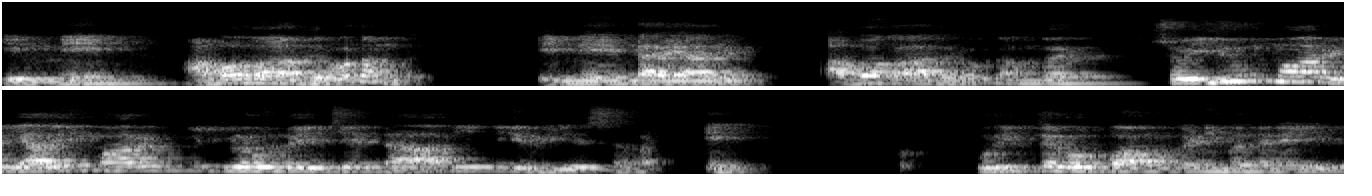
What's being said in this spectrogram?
என்னே அவகாதரோ நம்பர். என்னேண்டா யாரு? அவகாதரோ நம்பர். சோ இதுவும் மாறி அதையும் மாறக்குள்ள உண்டு சேர்த்தா நீர் குறித்த வெப்ப நிபந்தனையில்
